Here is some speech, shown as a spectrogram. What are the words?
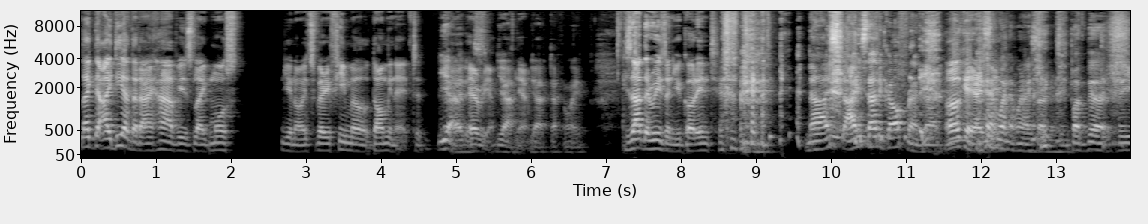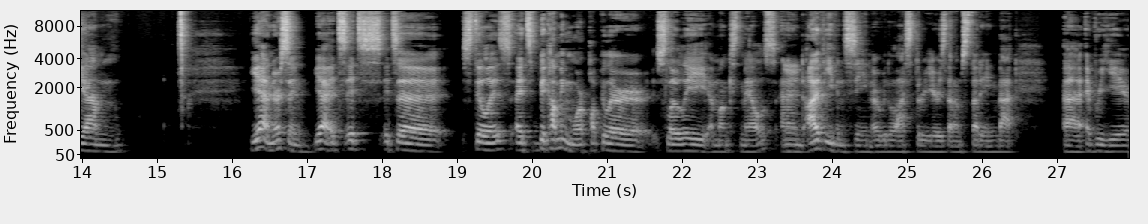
like the idea that I have is like most, you know, it's very female dominated. Yeah, is. area. Yeah, Yeah. yeah, definitely. Is that the reason you got into? No, I just had a girlfriend. uh, Okay, I see. when when I started nursing, but the the um. Yeah, nursing. Yeah, it's it's it's a still is. It's becoming more popular slowly amongst males, and I've even seen over the last three years that I'm studying that. Uh, every year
